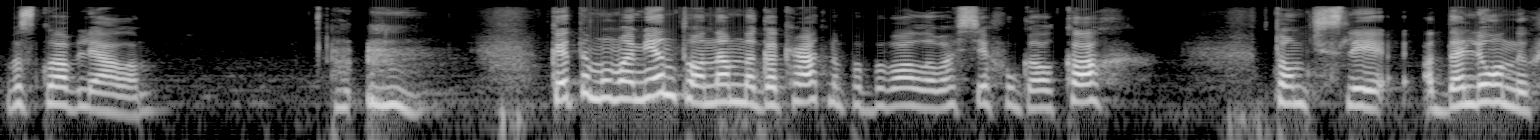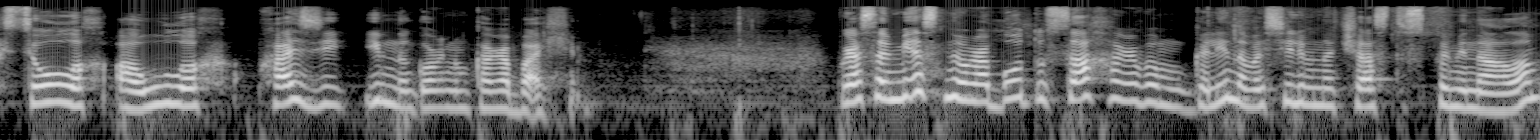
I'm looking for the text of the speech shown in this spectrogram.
возглавляла. К этому моменту она многократно побывала во всех уголках, в том числе отдаленных селах, аулах Абхазии и в Нагорном Карабахе. Про совместную работу с Сахаровым Галина Васильевна часто вспоминала.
